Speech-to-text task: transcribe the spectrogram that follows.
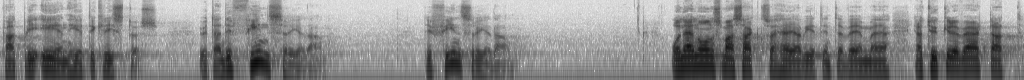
för att bli enhet i Kristus. Utan det finns redan. Det finns redan. Och när någon som har sagt så här, jag vet inte vem, men jag tycker det är värt att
